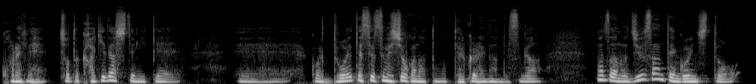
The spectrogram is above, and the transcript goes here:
これね、ちょっと書き出してみて、えー、これどうやって説明しようかなと思ってるくらいなんですが、まずあの13.5インチと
